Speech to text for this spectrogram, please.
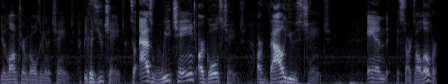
your long term goals are going to change because you change. So as we change, our goals change, our values change, and it starts all over.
